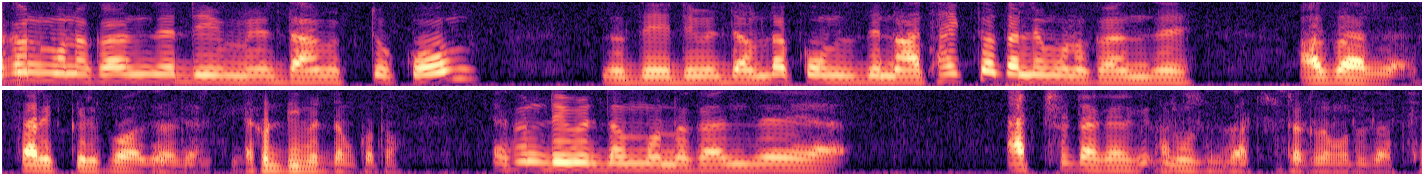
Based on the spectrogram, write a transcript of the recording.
এখন মনে করেন যে ডিমের দাম একটু কম যদি ডিমের দামটা কম যদি না থাকতো তাহলে মনে করেন যে হাজার চারিক করে পাওয়া যেত আর কি। এখন ডিমের দাম কত? এখন ডিমের দাম মনে করেন যে আটশো টাকার মতো আটশো টাকার মতো যাচ্ছে।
